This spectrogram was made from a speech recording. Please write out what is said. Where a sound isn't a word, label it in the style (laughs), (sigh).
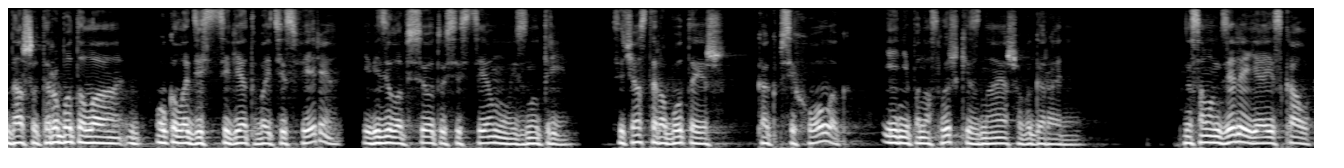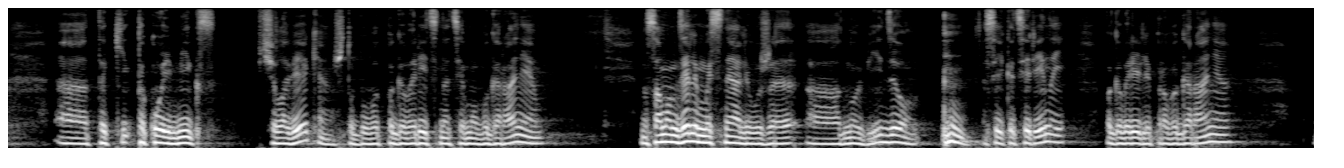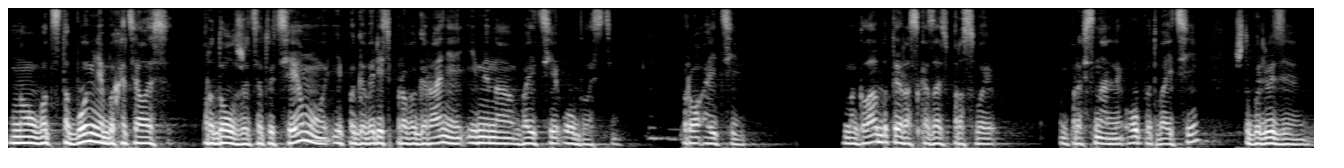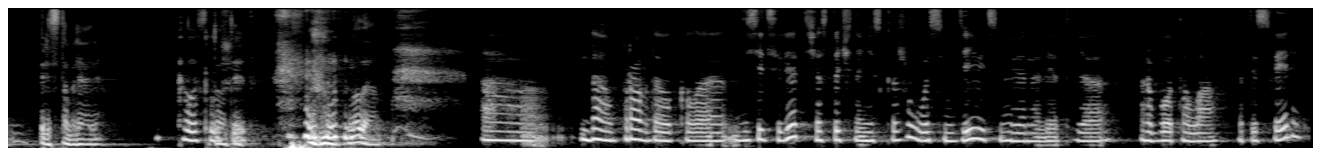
Даша, ты работала около 10 лет в IT-сфере и видела всю эту систему изнутри. Сейчас ты работаешь как психолог и не понаслышке знаешь о выгорании. На самом деле я искал э, таки, такой микс в человеке, чтобы вот поговорить на тему выгорания. На самом деле мы сняли уже э, одно видео (clears throat) с Екатериной, поговорили про выгорание. Но вот с тобой мне бы хотелось продолжить эту тему и поговорить про выгорание именно в IT-области, mm-hmm. про IT. Могла бы ты рассказать про свой профессиональный опыт в IT, чтобы люди представляли? Кого слушают? (laughs) Ну да. (laughs) А, да, правда, около 10 лет, сейчас точно не скажу, 8-9, наверное, лет я работала в этой сфере.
